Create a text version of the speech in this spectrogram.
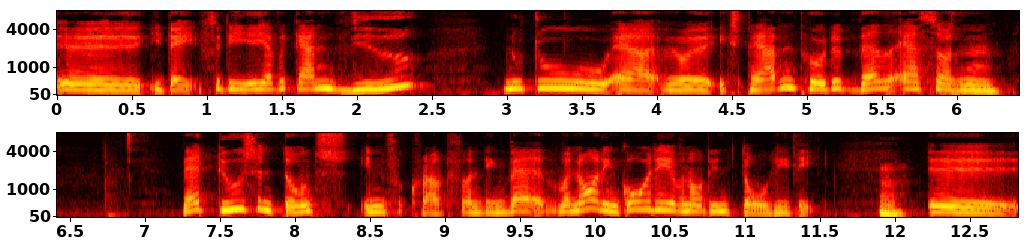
øh, i dag, fordi jeg vil gerne vide, nu du er øh, eksperten på det, hvad er sådan, hvad er do's and don'ts inden for crowdfunding? Hvad, hvornår er det en god idé, og hvornår er det en dårlig idé? Mm. Øh,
